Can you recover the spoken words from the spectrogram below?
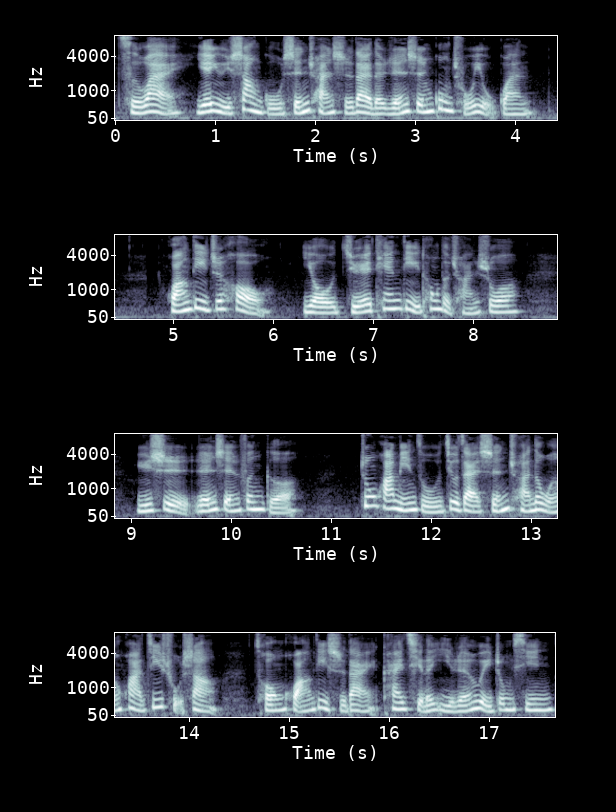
此外，也与上古神传时代的人神共处有关。黄帝之后有绝天地通的传说，于是人神分隔。中华民族就在神传的文化基础上，从黄帝时代开启了以人为中心、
